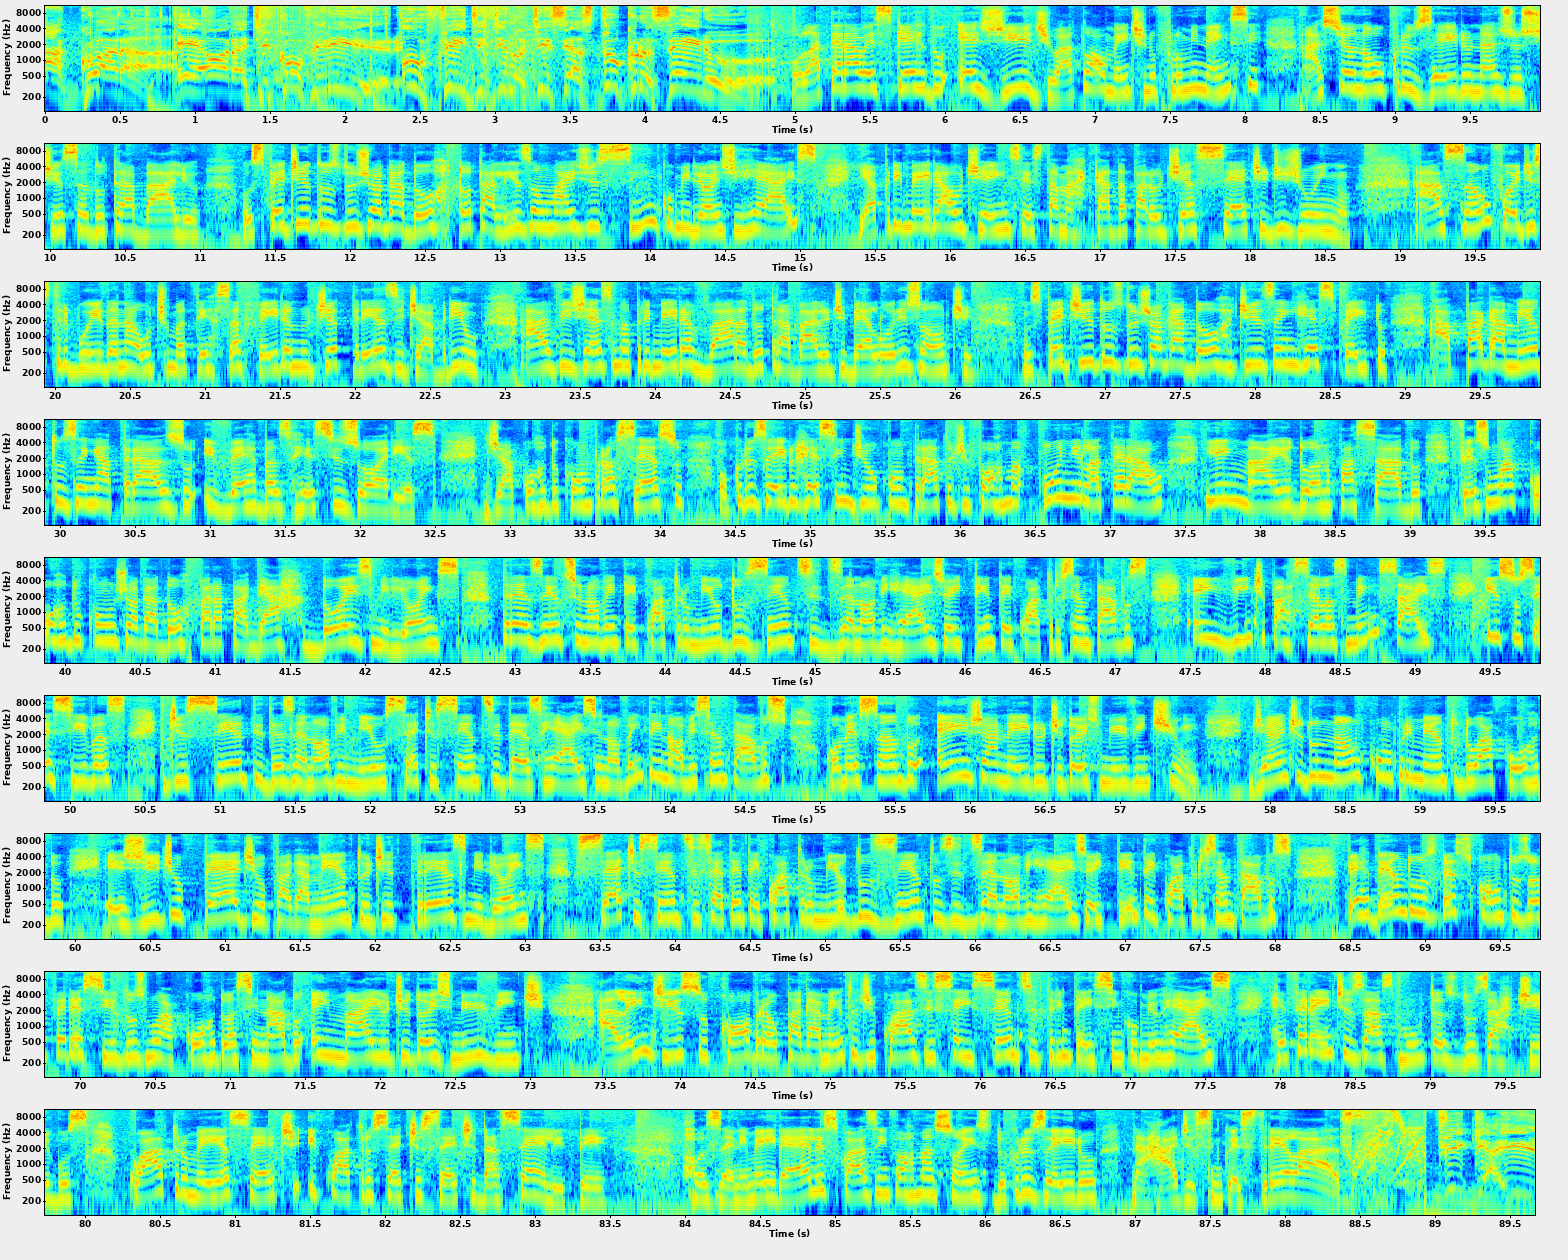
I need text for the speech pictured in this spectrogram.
Agora é hora de conferir o feed de notícias do Cruzeiro. O lateral esquerdo Egídio, atualmente no Fluminense, acionou o Cruzeiro na Justiça do Trabalho. Os pedidos do jogador totalizam mais de 5 milhões de reais e a primeira audiência está marcada para o dia 7 de junho. A ação foi distribuída na última terça-feira, no dia 13 de abril, à 21ª Vara do Trabalho de Belo Horizonte. Os pedidos do jogador dizem respeito a pagamento pagamentos em atraso e verbas rescisórias. De acordo com o processo, o Cruzeiro rescindiu o contrato de forma unilateral e em maio do ano passado fez um acordo com o jogador para pagar R$ 2.394.219,84 em 20 parcelas mensais e sucessivas de R$ 119.710,99, começando em janeiro de 2021. Diante do não cumprimento do acordo, acordo, Egídio pede o pagamento de R$ 3.774.219,84, perdendo os descontos oferecidos no acordo assinado em maio de 2020. Além disso, cobra o pagamento de quase 635 mil reais referentes às multas dos artigos 467 e 477 da CLT. Rosane Meirelles com as informações do Cruzeiro na Rádio 5 Estrelas. Fique aí!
